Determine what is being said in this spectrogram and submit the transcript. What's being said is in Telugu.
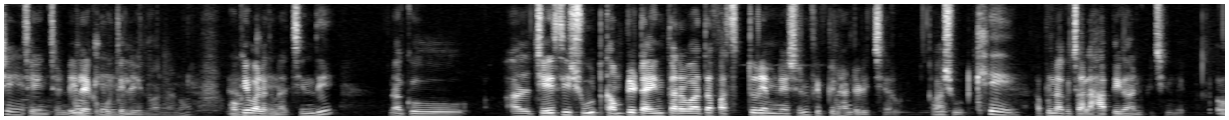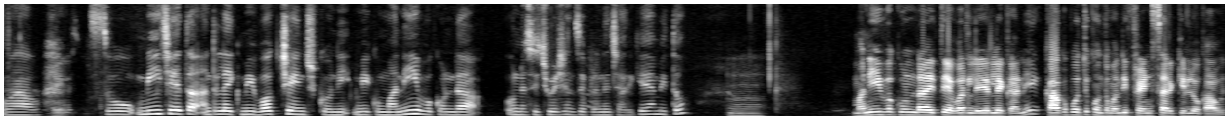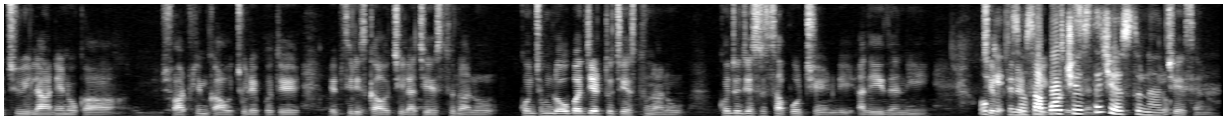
చేయించండి లేకపోతే లేదు అన్నాను. ఓకే వాళ్ళకి నచ్చింది. నాకు అది చేసి షూట్ కంప్లీట్ అయిన తర్వాత ఫస్ట్ రెమినేషన్ ఫిఫ్టీన్ హండ్రెడ్ ఇచ్చారు ఆ షూట్కి. అప్పుడు నాకు చాలా హ్యాపీగా అనిపించింది. సో మీ చేత అంటే లైక్ మీ వర్క్ చేయించుకొని మీకు మనీ ఇవ్వకుండా ఉన్న సిచ్యువేషన్స్ ఎప్పుడైనా జరిగాయా మీతో? మనీ ఇవ్వకుండా అయితే ఎవరు లేరులే కానీ కాకపోతే కొంతమంది ఫ్రెండ్ సర్కిల్లో కావచ్చు ఇలా నేను ఒక షార్ట్ ఫిల్మ్ కావచ్చు లేకపోతే వెబ్ సిరీస్ కావచ్చు ఇలా చేస్తున్నాను. కొంచెం లో బడ్జెట్తో చేస్తున్నాను. కొంచెం జస్ట్ సపోర్ట్ చేయండి. అది ఇదని సపోర్ట్ చేస్తే. చేస్తున్నారు. చేశాను.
